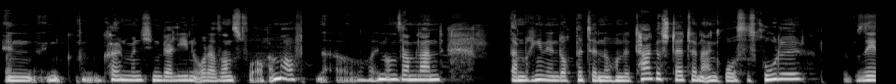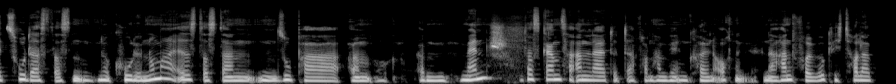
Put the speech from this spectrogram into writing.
in, in Köln, München, Berlin oder sonst wo auch immer auf, äh, in unserem Land, dann bring den doch bitte in eine Hundetagesstätte, in ein großes Rudel. Seht zu, dass das eine coole Nummer ist, dass dann ein super ähm, ähm, Mensch das Ganze anleitet. Davon haben wir in Köln auch eine, eine Handvoll wirklich toller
